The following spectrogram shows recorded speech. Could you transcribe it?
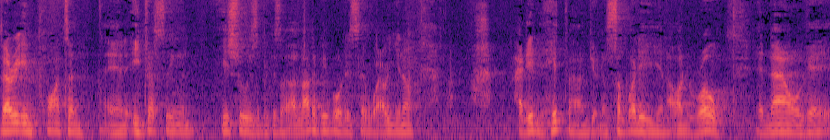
very important and interesting issues because a lot of people they say well you know I didn't hit uh, you know somebody you know on the road and now okay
